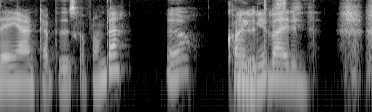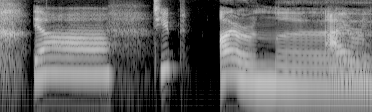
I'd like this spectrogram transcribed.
det er jernteppet du skal fram til. Ja. Kan På det engelsk. være Ja, typ. Iron uh, Iron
